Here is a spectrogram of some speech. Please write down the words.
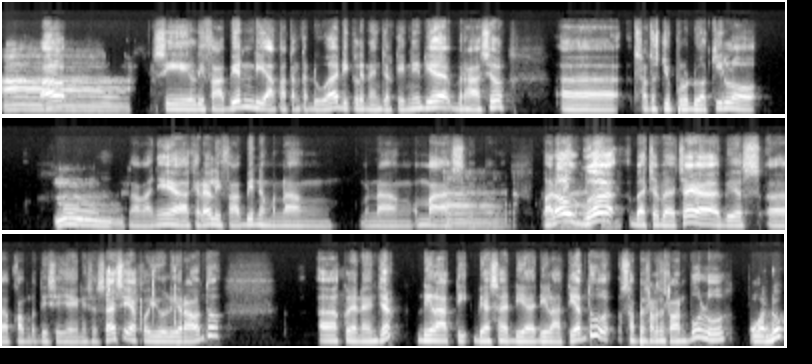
Ah, Si Lee Fabin di angkatan kedua di clean and jerk ini dia berhasil eh 172 kilo. Hmm. Makanya ya akhirnya Lee Fabin yang menang menang emas gitu. Ah, Padahal emas, gue baca-baca ya habis eh, kompetisinya ini selesai sih aku Yuli Round tuh eh clean and jerk dilatih biasa dia di latihan tuh sampai 180. Waduh,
